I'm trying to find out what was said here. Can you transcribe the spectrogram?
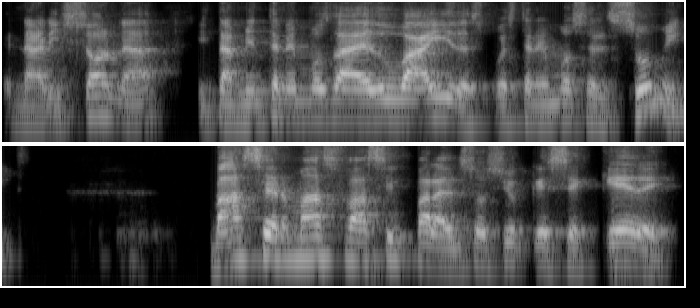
en Arizona y también tenemos la de Dubai y después tenemos el Summit. Va a ser más fácil para el socio que se quede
